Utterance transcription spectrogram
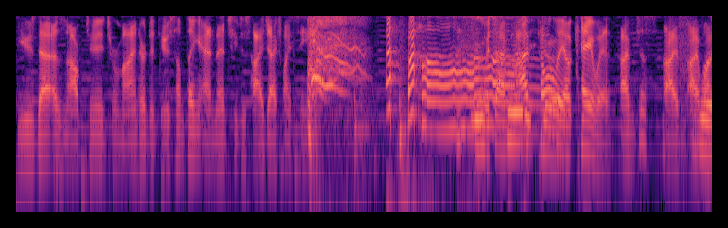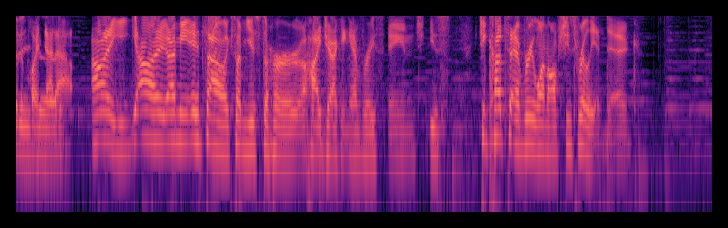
Use that as an opportunity to remind her to do something, and then she just hijacked my scene, which I'm, I'm totally good. okay with. I'm just I, I wanted to Pretty point that out. I, I, I mean, it's Alex. I'm used to her hijacking every scene. She's she cuts everyone off. She's really a dick.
